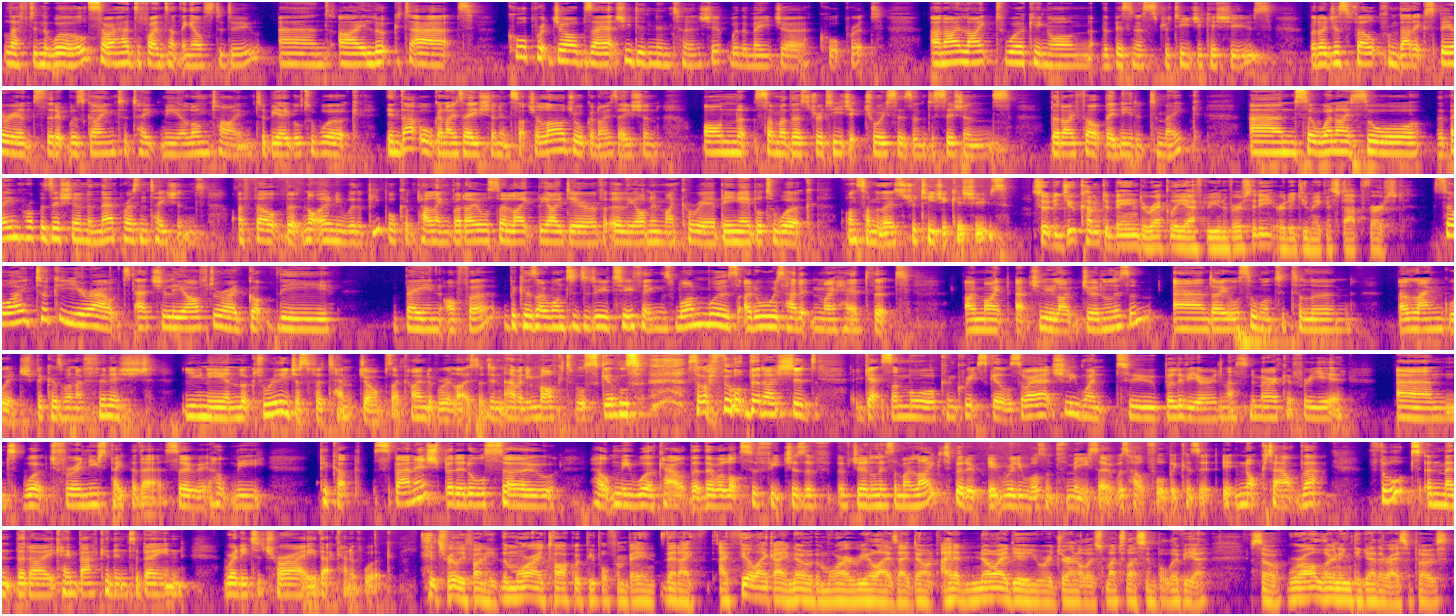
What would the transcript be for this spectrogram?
left in the world. So I had to find something else to do. And I looked at corporate jobs. I actually did an internship with a major corporate. And I liked working on the business strategic issues. But I just felt from that experience that it was going to take me a long time to be able to work in that organization, in such a large organization, on some of the strategic choices and decisions that I felt they needed to make. And so when I saw the Bain proposition and their presentations, I felt that not only were the people compelling, but I also liked the idea of early on in my career being able to work on some of those strategic issues. So, did you come to Bain directly after university, or did you make a stop first? So, I took a year out actually after I'd got the Bain offer because I wanted to do two things. One was I'd always had it in my head that I might actually like journalism. And I also wanted to learn a language because when I finished uni and looked really just for temp jobs, I kind of realized I didn't have any marketable skills. so I thought that I should get some more concrete skills. So I actually went to Bolivia in Latin America for a year and worked for a newspaper there. So it helped me pick up Spanish, but it also helped me work out that there were lots of features of, of journalism I liked, but it, it really wasn't for me. So it was helpful because it, it knocked out that thought and meant that I came back and into Bain ready to try that kind of work. It's really funny. The more I talk with people from Bain that I, I feel like I know, the more I realize I don't. I had no idea you were a journalist, much less in Bolivia. So we're all learning together, I suppose.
